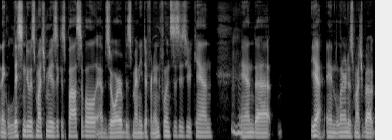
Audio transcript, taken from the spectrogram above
I think listen to as much music as possible, absorb as many different influences as you can, Mhm. and uh, yeah, and learn as much about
